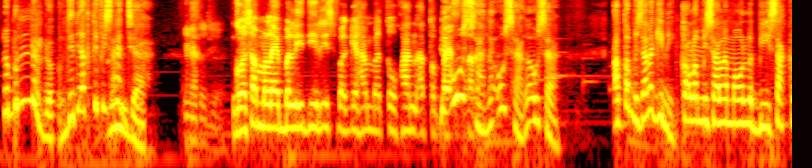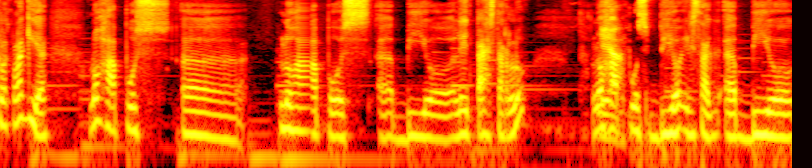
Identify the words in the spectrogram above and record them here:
Lu bener dong, jadi aktivis Hmm. aja. Ya. Gak usah melabeli diri sebagai hamba Tuhan atau Gak pastor. usah, gak usah, gak usah. Atau misalnya gini, kalau misalnya mau lebih saklek lagi ya, lo hapus, eh, lo hapus eh, bio lead pastor lu, lo Iya. hapus bio Insta, eh, bio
